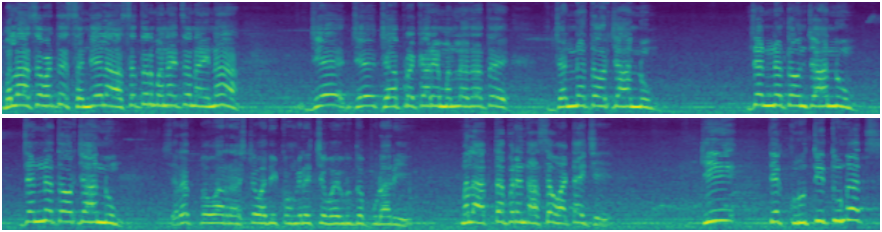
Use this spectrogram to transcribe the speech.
मला असं वाटतं संजयला असं तर म्हणायचं नाही ना जे जे ज्या प्रकारे म्हणलं जातं आहे जन्नत और जहन्नुम. जन्नत और जहन्नुम. जन्नत और जहन्नुम. शरद पवार राष्ट्रवादी काँग्रेसचे वयोवृद्ध पुढारी मला आत्तापर्यंत असं वाटायचे की ते कृतीतूनच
